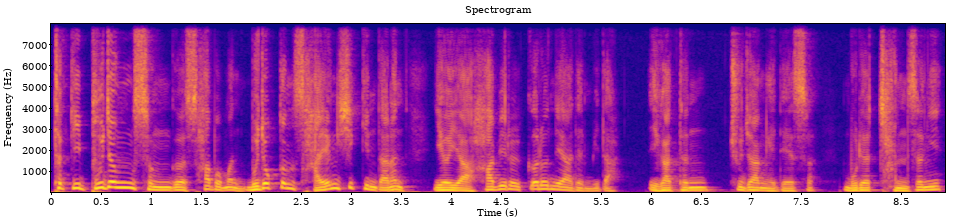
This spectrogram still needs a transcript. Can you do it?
특히 부정선거 사범은 무조건 사형시킨다는 여야 합의를 끌어내야 됩니다. 이 같은 주장에 대해서 무려 찬성이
